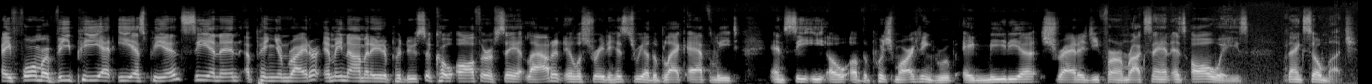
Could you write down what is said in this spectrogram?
a former VP at ESPN, CNN opinion writer, Emmy nominated producer, co author of Say It Loud, an illustrated history of the black athlete, and CEO of the Push Marketing Group, a media strategy firm. Roxanne, as always, thanks so much.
